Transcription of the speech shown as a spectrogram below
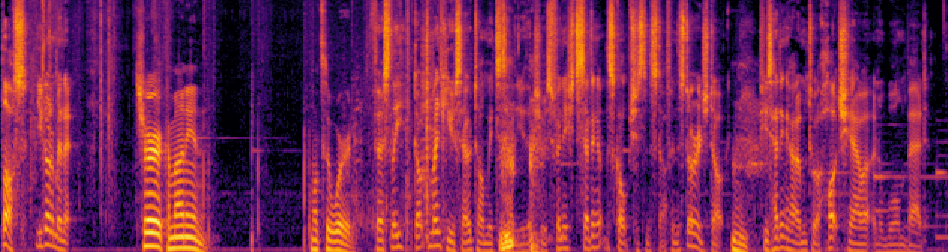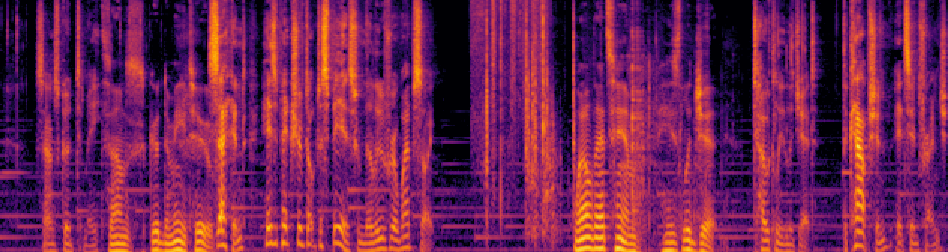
Boss, you got a minute? Sure, come on in. What's the word? Firstly, Dr. Mancuso told me to tell you that she was finished setting up the sculptures and stuff in the storage dock. Mm. She's heading home to a hot shower and a warm bed. Sounds good to me. Sounds good to me, too. Second, here's a picture of Dr. Spears from the Louvre website. Well, that's him. He's legit. Totally legit. The caption, it's in French,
